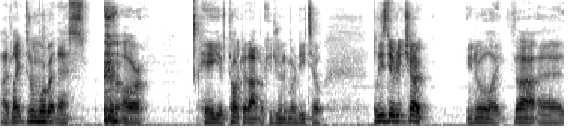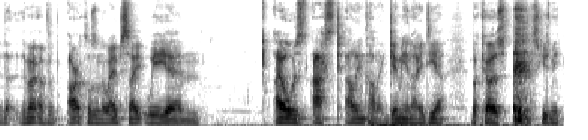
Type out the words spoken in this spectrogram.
I'd like to know more about this, or hey, you've talked about that, but could you go into more detail? Please do reach out. You know, like that, uh, the, the, amount of articles on the website, we, um, I always ask Ali and Clement, give me an idea, because, excuse me,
